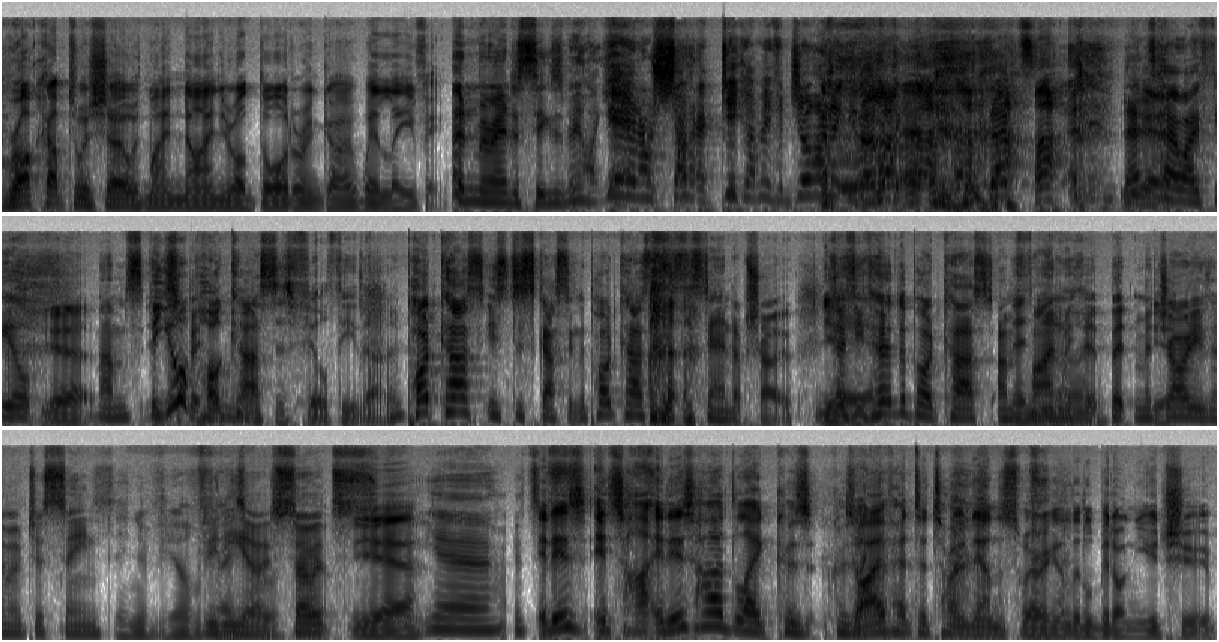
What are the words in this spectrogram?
Rock up to a show with my nine-year-old daughter and go, "We're leaving." and Miranda Sings is being like, "Yeah, and I was shoving a dick up my vagina," you know, like that's that's Yeah. how I feel. Yeah. Mums. but your podcast is filthy though. podcast is disgusting. The podcast is the stand-up show. Yeah, so if you've yeah. heard the podcast, I'm Then you fine with it. But majority of them have just seen Seen your videos. Facebook, So it's Yeah. yeah. It's It is. It's hard. It is hard. Like because because I've had to tone down the swearing a little bit on YouTube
